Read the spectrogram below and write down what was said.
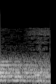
لوگوں سے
